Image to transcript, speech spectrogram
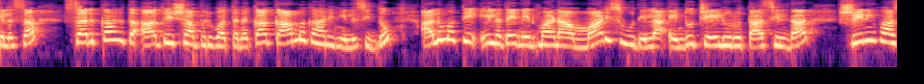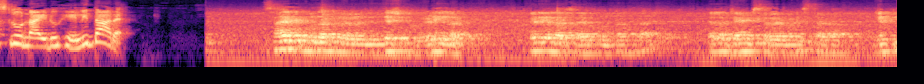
ಕೆಲಸ ಸರ್ಕಾರದ ಆದೇಶ ಬರುವ ತನಕ ಕಾಮಗಾರಿ ನಿಲ್ಲಿಸಿದ್ದು, ಅನುಮತಿ ಇಲ್ಲದೆ ನಿರ್ಮಾಣ ಮಾಡಿಸುವುದಿಲ್ಲ ಎಂದು ಚೇಲೂರು ತಹಸೀಲ್ದಾರ್ ಶ್ರೀನಿವಾಸ್ಲು ನಾಯ್ಡು ಹೇಳಿದ್ದಾರೆ. ಎಲ್ಲ ಜಾಯಿಂಟ್ ಸರ್ವೆ ಮಾಡಿ ಜಂಟಿ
